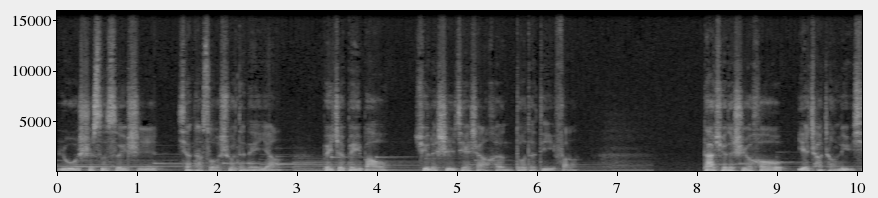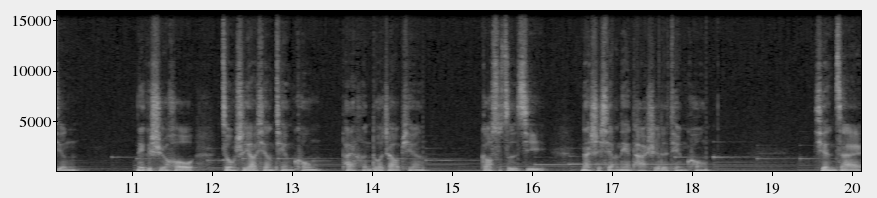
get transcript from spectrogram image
如十四岁时像他所说的那样，背着背包去了世界上很多的地方。大学的时候也常常旅行，那个时候总是要向天空拍很多照片。告诉自己，那是想念他时的天空。现在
